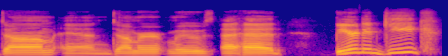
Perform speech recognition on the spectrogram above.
Dumb and Dumber moves ahead. Bearded Geek.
